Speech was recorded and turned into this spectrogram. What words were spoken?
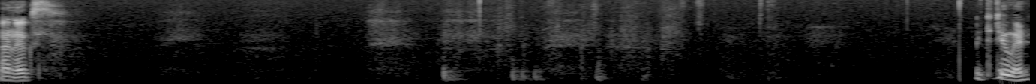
Hi, Nukes. What you doing?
